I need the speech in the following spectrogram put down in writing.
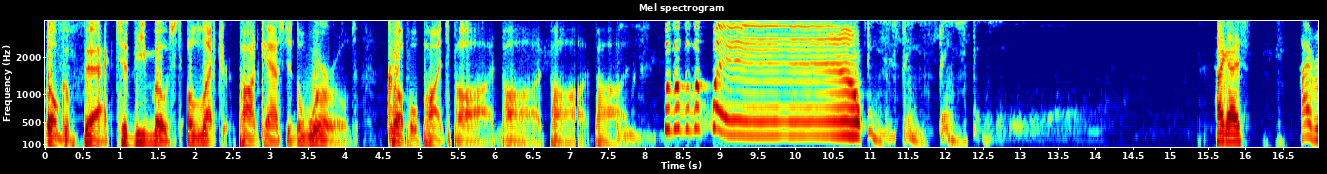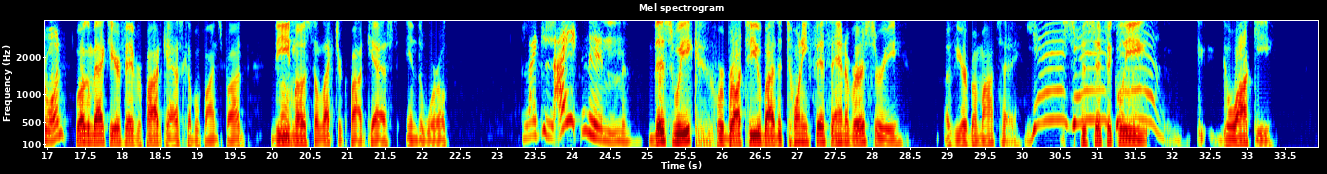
Welcome back to the most electric podcast in the world. Couple Pints Pod, Pod, Pod, Pod. Hi, guys. Hi, everyone. Welcome back to your favorite podcast, Couple Pints Pod, the Oh. most electric podcast in the world. Like lightning. This week, we're brought to you by the 25th anniversary of Yerba Mate, Yeah. specifically yeah. G- Guaki.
